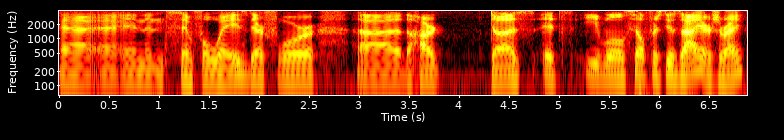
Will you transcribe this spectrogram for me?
uh, and in sinful ways. Therefore, uh, the heart does its evil, selfish desires, right?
